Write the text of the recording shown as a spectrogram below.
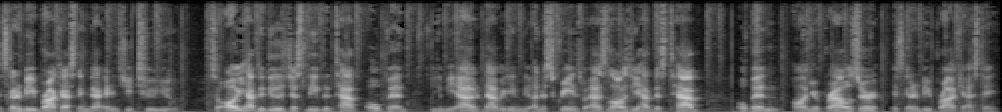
it's going to be broadcasting that energy to you. So all you have to do is just leave the tab open. You can be navigating the under screens, but as long as you have this tab open on your browser, it's going to be broadcasting.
